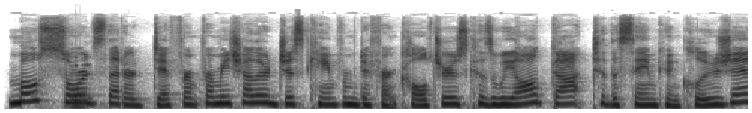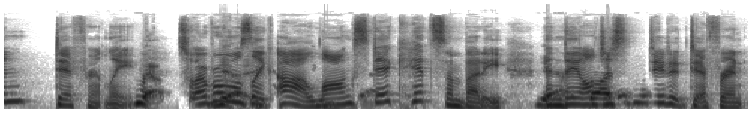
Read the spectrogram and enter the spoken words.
most swords that are different from each other just came from different cultures because we all got to the same conclusion differently. Yeah. So everyone Yeah, was like, ah, long stick hit somebody, and they all I just did it different.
